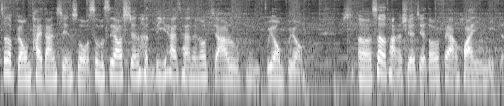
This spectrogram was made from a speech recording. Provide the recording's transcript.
真的不用太担心说我是不是要先很厉害才能够加入。嗯，不用不用，呃，社团的学姐都是非常欢迎你的。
